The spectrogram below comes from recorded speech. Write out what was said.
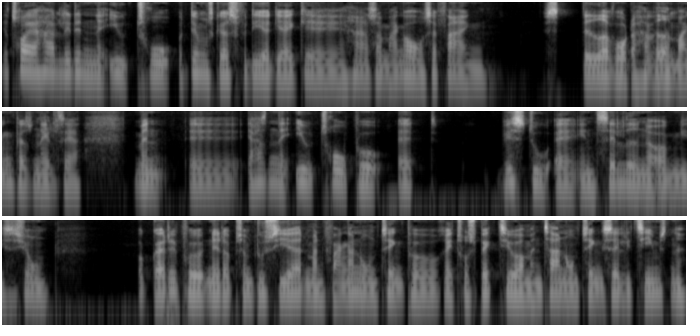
Jeg tror, jeg har lidt en naiv tro, og det er måske også fordi, at jeg ikke øh, har så mange års erfaring steder, hvor der har været mange personalsager. Men øh, jeg har sådan en naiv tro på, at hvis du er en selvledende organisation, og gør det på netop som du siger, at man fanger nogle ting på retrospektiv, og man tager nogle ting selv i teamsene,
